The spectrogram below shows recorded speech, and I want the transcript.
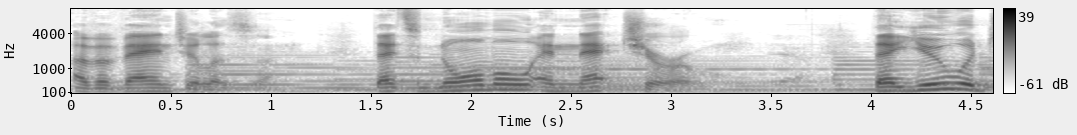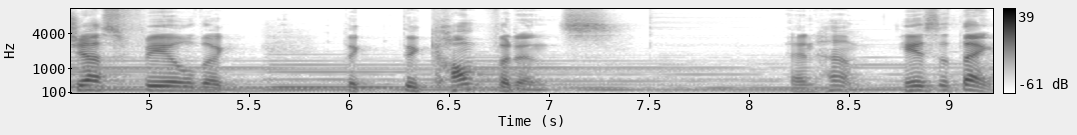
of evangelism that's normal and natural. That you would just feel the, the, the confidence in Him. Here's the thing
